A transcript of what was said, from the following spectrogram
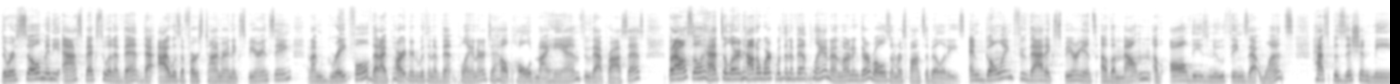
There were so many aspects to an event that I was a first timer in experiencing. And I'm grateful that I partnered with an event planner to help hold my hand through that process process. But I also had to learn how to work with an event planner and learning their roles and responsibilities. And going through that experience of a mountain of all these new things at once has positioned me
